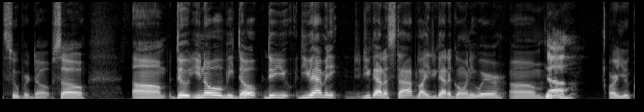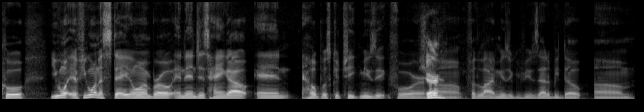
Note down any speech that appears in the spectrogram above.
super dope. So, um, dude, you know what would be dope? Do you do you have any? You got to stop? Like, you got to go anywhere? Um, No, or you cool? You want if you want to stay on, bro, and then just hang out and help us critique music for Sure. um, for the live music reviews. That'd be dope. Um,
